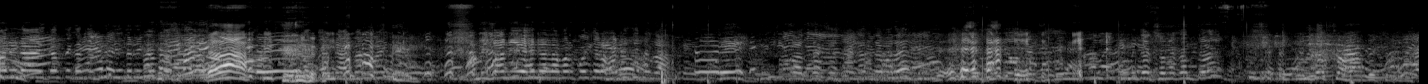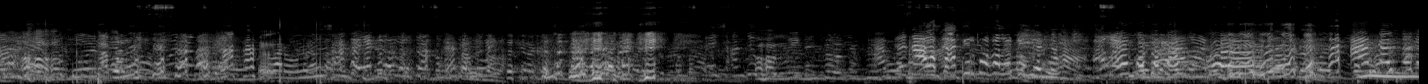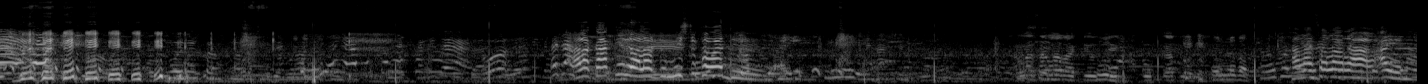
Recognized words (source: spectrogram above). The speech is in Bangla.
পানি নাই কানতে কানতে দুদিন ধরে কানতেছি। দাদা। আমি জানি এখানে আমার কই করে ফাটি দিব এই তুই কি কাজ দেখছিস না কানতে পারে তুমি দেখছ না কানতে? তুমি দেখছ? হ্যাঁ দেখছ। আবার আরে নিজের হাতে দিয়ে কাকির আলা একটু মিষ্টি খাওয়া দিয়ে খালা সালারা আয় না।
